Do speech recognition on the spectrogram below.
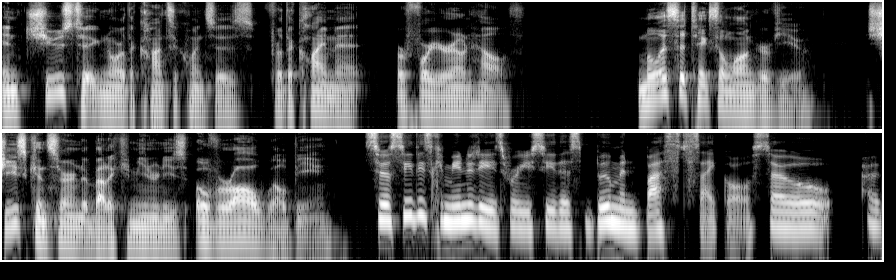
and choose to ignore the consequences for the climate or for your own health. Melissa takes a longer view. She's concerned about a community's overall well being. So you'll see these communities where you see this boom and bust cycle. So a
